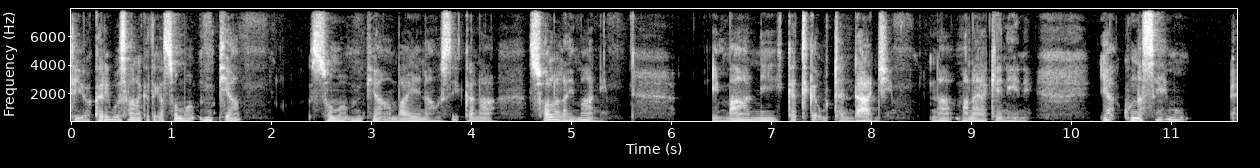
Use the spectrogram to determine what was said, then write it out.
Ndiyo, karibu sana katika somo mpya, somo mpya ambayo inahusika na swala la imani. Imani katika utendaji. Na maana yake nini? Ya, kuna sehemu eh,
